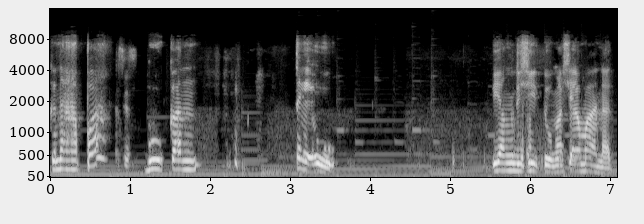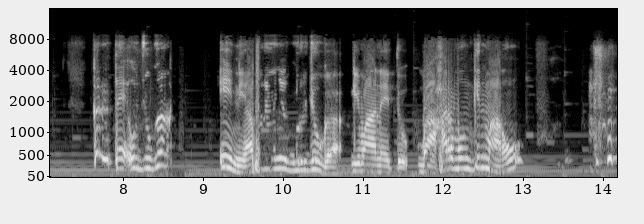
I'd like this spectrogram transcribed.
Kenapa bukan TU yang di situ ngasih amanat. Kan TU juga ini apa namanya guru juga. Gimana itu? Bahar mungkin mau.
